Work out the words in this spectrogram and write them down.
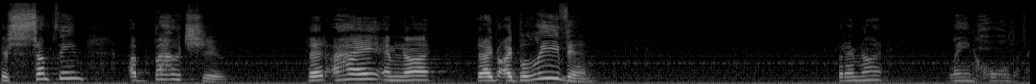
There's something about you that I am not, that I, I believe in, but I'm not laying hold of it.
